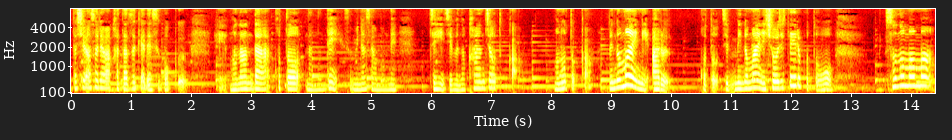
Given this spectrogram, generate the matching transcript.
私はそれは片付けですごく、えー、学んだことなので、そう皆さんもね、ぜひ自分の感情とか、ものとか、目の前にあること、目の前に生じていることを、そのまま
